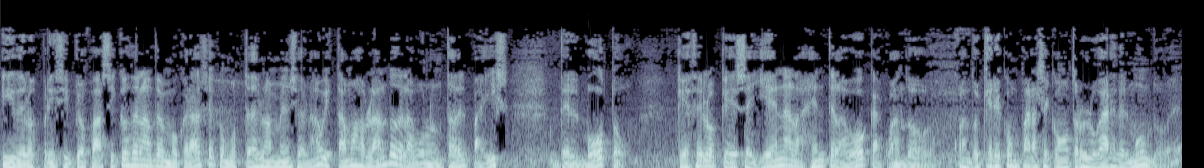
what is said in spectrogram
y de los principios básicos de la democracia, como ustedes lo han mencionado, y estamos hablando de la voluntad del país, del voto, que es de lo que se llena la gente la boca cuando, cuando quiere compararse con otros lugares del mundo. ¿eh?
